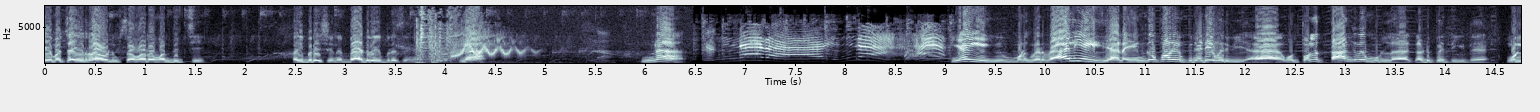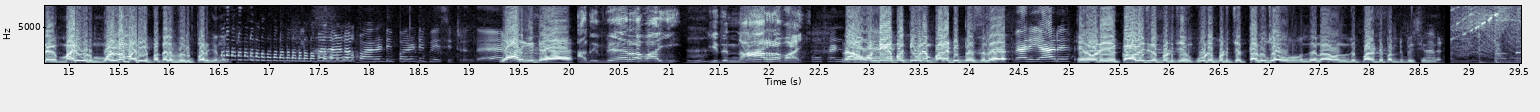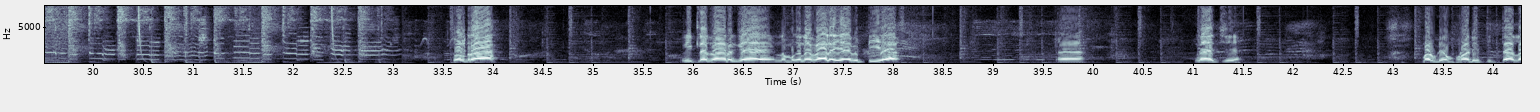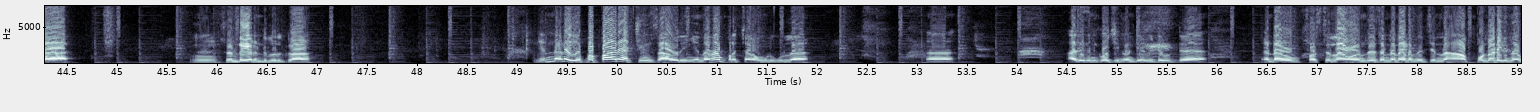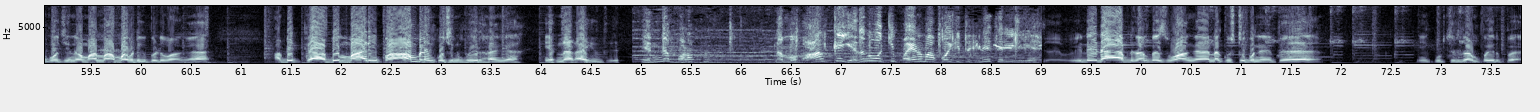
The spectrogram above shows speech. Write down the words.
ஏய் மச்சான் இருடா ஒரு நிமிஷம் வர வந்துச்சு. வைப்ரேஷன் பேட் வைப்ரேஷன் என்ன என்ன ஏன் உனக்கு வேற வேலையே இல்லையா? நான் எங்க போனா என் பின்னாடியே வருவியா? உன் தொல்லை தாங்கவே முடியல கடுப்பேத்திக்கிட்டு உன்னை மாதிரி ஒரு மொள்ள மாதிரியை பார்த்தாலும் வெறுப்பா இருக்கு எனக்கு. பரட்டி பரட்டி பேசிட்டு இருந்த? யார்கிட்ட? அது வேற வாயி. இது நார வாய். நான் உன்னைய பத்தி உடனே பாராட்டி பேசல. வேற யாரு? என்னுடைய காலேஜ்ல படிச்ச கூட படிச்ச தனுஜாவை வந்து நான் வந்து பாராட்டி பாராட்டி பேசியிருந்தேன். சொல்கிறா வீட்டில் தான் இருக்கேன் நமக்கு என்ன வேலையா வெட்டியா? ஆ, என்னாச்சு? மறுபடியும் முன்னாடி திட்டாளா? ம் சண்டையை ரெண்டு பேருக்கும்? என்னடா எப்போ பாரு அச்சிங் சாவுறீங்க? என்னதான் பிரச்சனை உங்களுக்குள்ள? ஆ. அதுக்கு நீ கோச்சிங் வண்டியா வீட்டை விட்டு? ஏன்டா ஃபர்ஸ்ட் எல்லாம் வந்து சண்டை நடந்துச்சுன்னா பொண்டாடிக்கு தான் கோச்சிங்னா மாமா அம்மா வீட்டுக்கு போயிடுவாங்க. அப்படியே அப்படியே மாறி இப்போ ஆம்பளைங்க கோச்சிங் போயிடுறாங்க. என்னடா இது? என்ன பொழப்பு? நம்ம வாழ்க்கை எதை நோக்கி பயணமா போய்கிட்டு இருக்குன்னே தெரியலையே. விடுடா அப்படிதான் பேசுவாங்க. நான் குஷ்டு பண்ண நேத்து? நீ குடிச்சிட்டு தான் போயிருப்ப.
